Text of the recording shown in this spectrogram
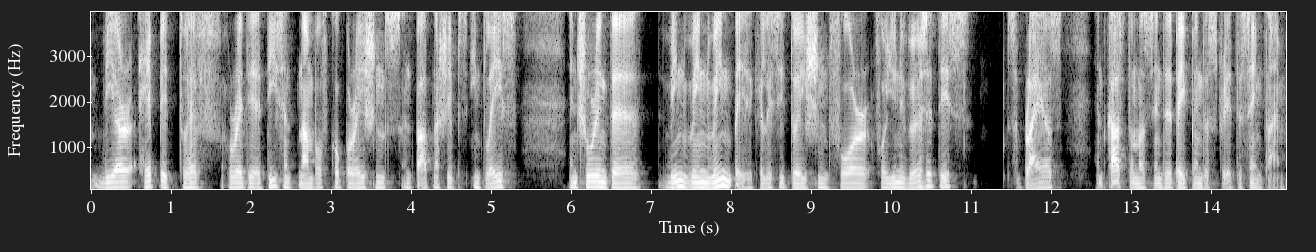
We are happy to have already a decent number of corporations and partnerships in place, ensuring the win-win-win basically situation for for universities, suppliers, and customers in the paper industry at the same time.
